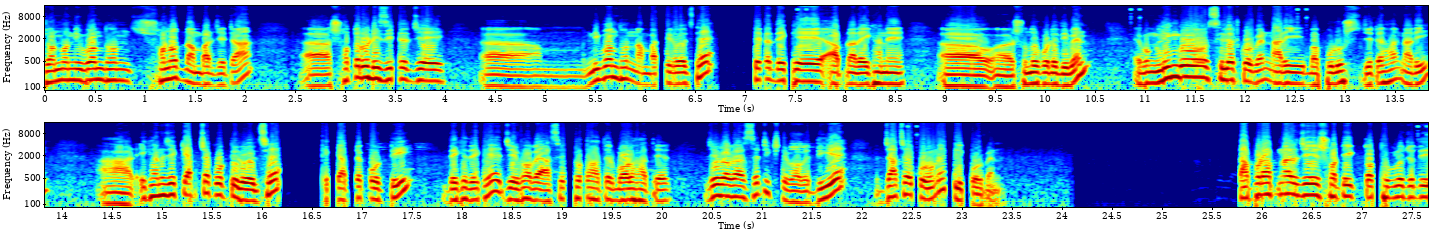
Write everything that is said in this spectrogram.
জন্ম নিবন্ধন সনদ নাম্বার যেটা সতেরো ডিজিটের যে নিবন্ধন নাম্বারটি রয়েছে, সেটা দেখে আপনারা এখানে সুন্দর করে দিবেন। এবং লিঙ্গ সিলেক্ট করবেন, নারী বা পুরুষ যেটা হয়, নারী। আর এখানে যে ক্যাপচা কোডটি রয়েছে, এই ক্যাপচা কোডটি দেখে দেখে যেভাবে আছে, ছোট হাতের, বড় হাতের, যেভাবে আছে ঠিক সেভাবে দিয়ে যাচাই করুনে, ক্লিক করবেন। তারপরে আপনার যে সঠিক তথ্যগুলো যদি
